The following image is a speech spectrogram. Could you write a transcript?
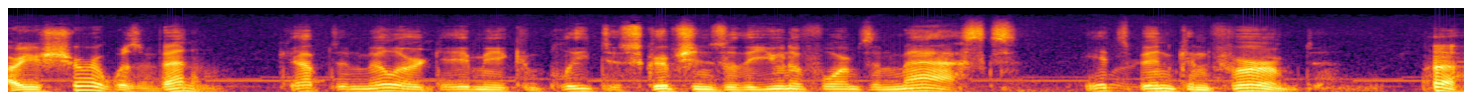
Are you sure it was venom? Captain Miller gave me complete descriptions of the uniforms and masks. It's been confirmed. Huh.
